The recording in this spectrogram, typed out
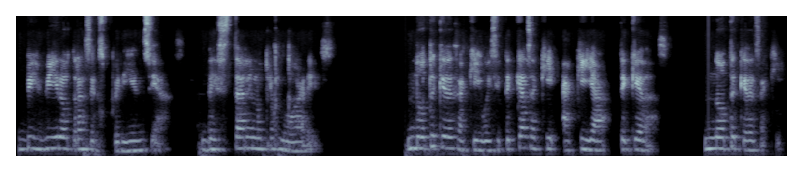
vivir otras experiencias, de estar en otros lugares. No te quedes aquí, güey. Si te quedas aquí, aquí ya te quedas. No te quedes aquí.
